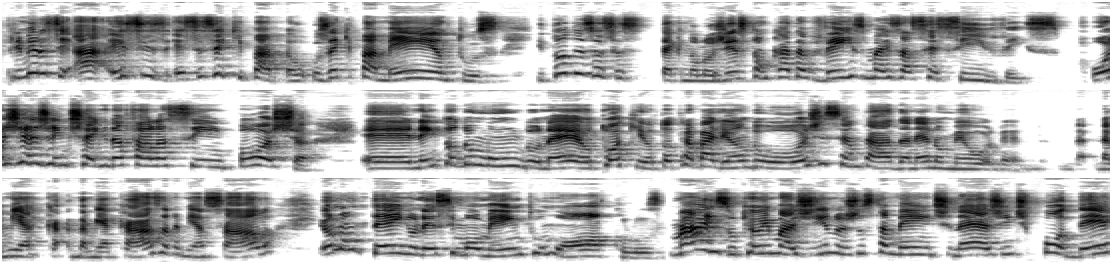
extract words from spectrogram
Primeiro, assim, ah, esses, esses equipa os equipamentos e todas essas tecnologias estão cada vez mais acessíveis. Hoje a gente ainda fala assim, poxa, é, nem todo mundo, né? Eu tô aqui, eu tô trabalhando hoje sentada, né, no meu, na minha, na minha casa, na minha sala. Eu não tenho nesse momento um óculos, mas o que eu imagino justamente, né, a gente poder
